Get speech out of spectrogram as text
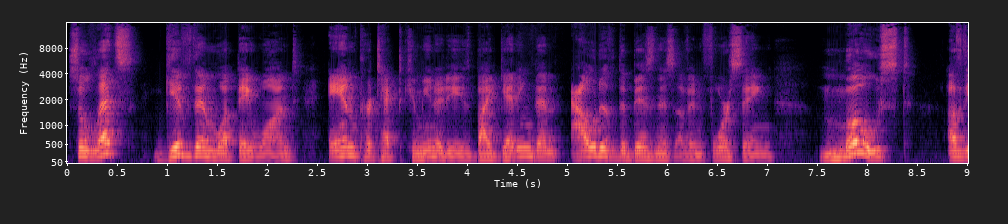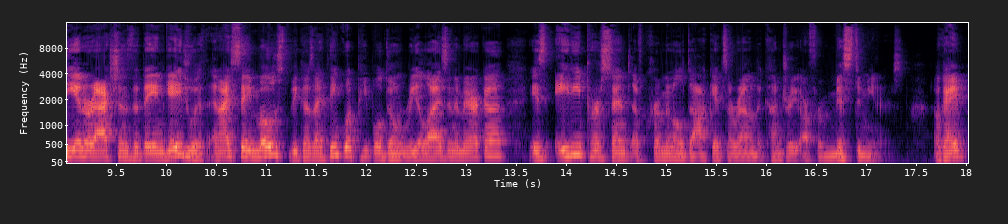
So let's give them what they want and protect communities by getting them out of the business of enforcing most of the interactions that they engage with. And I say most because I think what people don't realize in America is 80% of criminal dockets around the country are for misdemeanors. Okay?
